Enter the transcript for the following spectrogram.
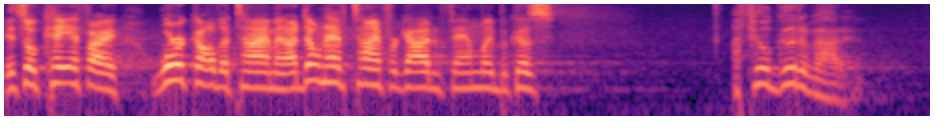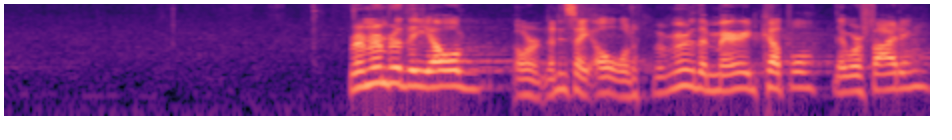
It's okay if I work all the time and I don't have time for God and family because I feel good about it. Remember the old, or I didn't say old, remember the married couple that were fighting?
